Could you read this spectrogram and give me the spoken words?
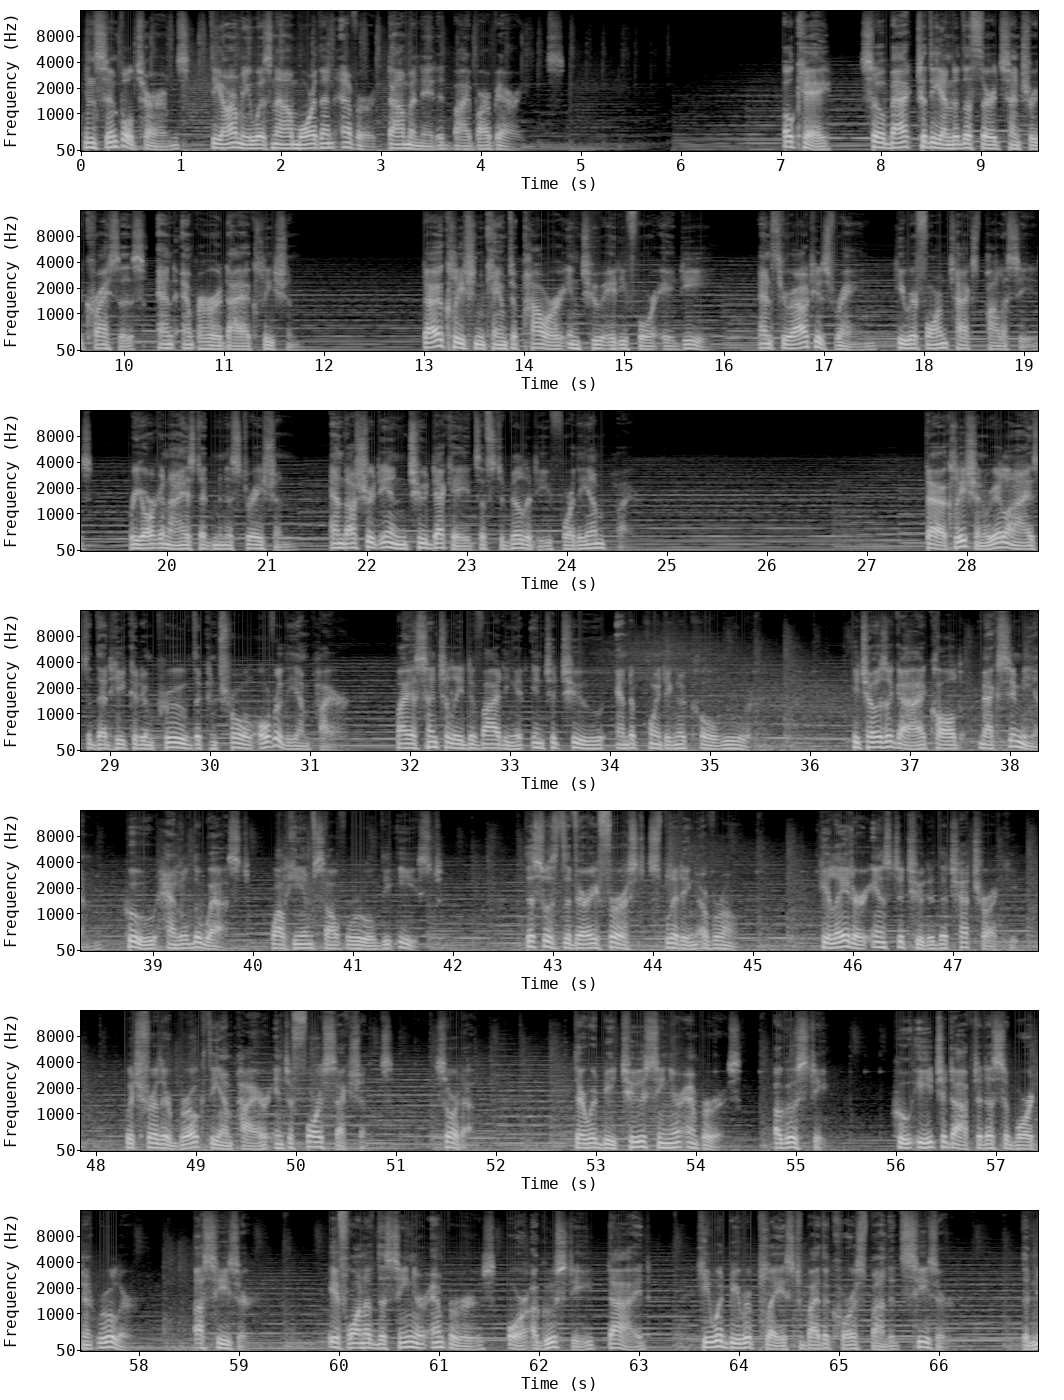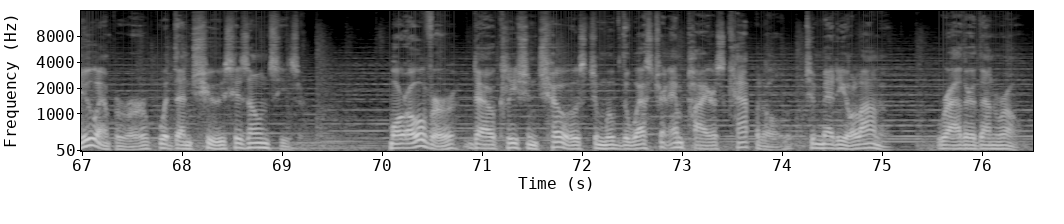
In simple terms, the army was now more than ever dominated by barbarians. Okay, so back to the end of the 3rd century crisis and Emperor Diocletian. Diocletian came to power in 284 AD, and throughout his reign, he reformed tax policies, reorganized administration, and ushered in two decades of stability for the empire. Diocletian realized that he could improve the control over the empire by essentially dividing it into two and appointing a co ruler. He chose a guy called Maximian, who handled the west, while he himself ruled the east. This was the very first splitting of Rome. He later instituted the Tetrarchy, which further broke the empire into four sections sort of. There would be two senior emperors, Augusti, who each adopted a subordinate ruler, a Caesar. If one of the senior emperors, or Augusti, died, he would be replaced by the correspondent Caesar. The new emperor would then choose his own Caesar. Moreover, Diocletian chose to move the Western Empire's capital to Mediolanum rather than Rome.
